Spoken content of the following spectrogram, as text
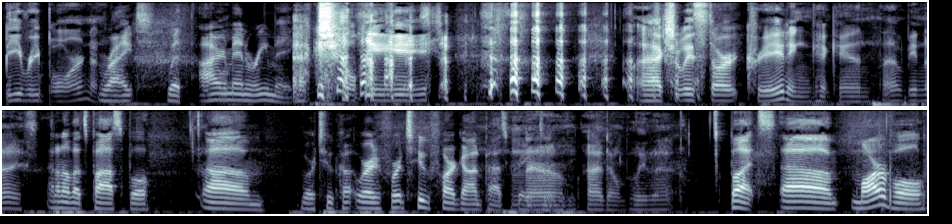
be reborn and right. With iron man remake. actually actually start creating again. That would be nice. i don't know if that's possible. Um we're too we're, we're too far gone past creativity No, I don't believe that. But um, Marvel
